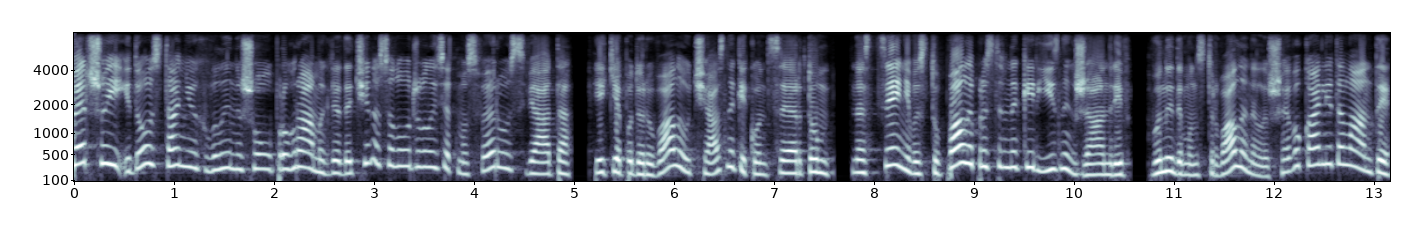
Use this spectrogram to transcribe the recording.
Першої і до останньої хвилини шоу-програми глядачі насолоджувалися атмосферою свята, яке подарували учасники концерту. На сцені виступали представники різних жанрів. Вони демонстрували не лише вокальні таланти,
